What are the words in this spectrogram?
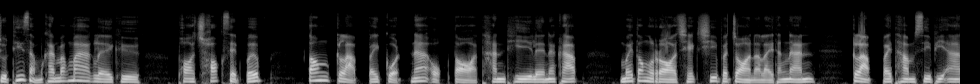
จุดที่สำคัญมากๆเลยคือ พอช็อกเสร็จปุ๊บ ต้องกลับไปกดหน้าอกต่อทันทีเลยนะครับ ไม่ต้องรอเช็คชีพจรอะไรทั้งนั้น กลับไปทำ CPR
